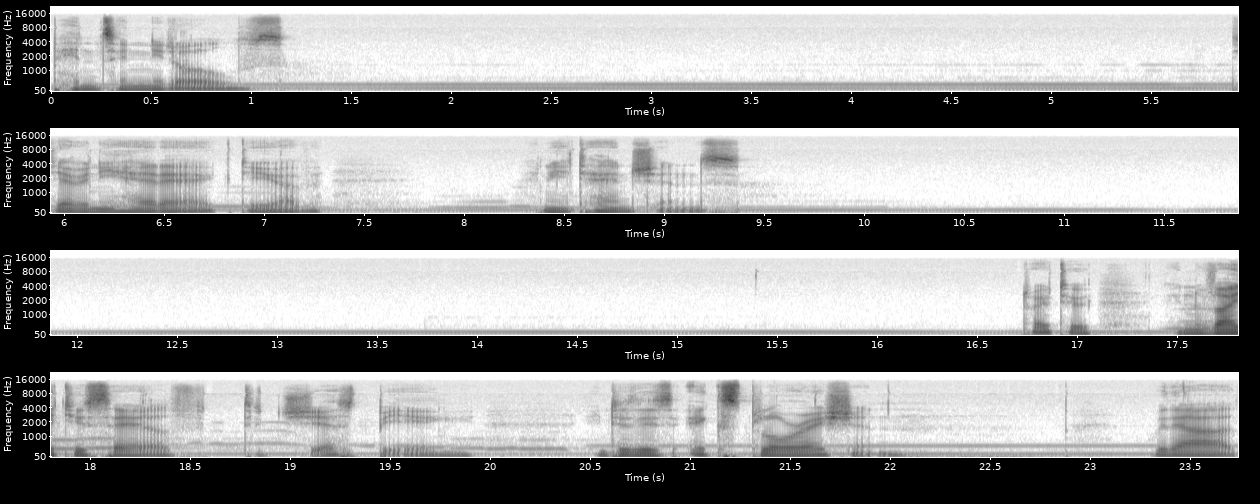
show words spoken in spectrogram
pins and needles? Do you have any headache? Do you have any tensions? Try to invite yourself to just being into this exploration without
